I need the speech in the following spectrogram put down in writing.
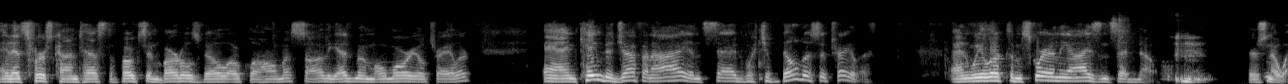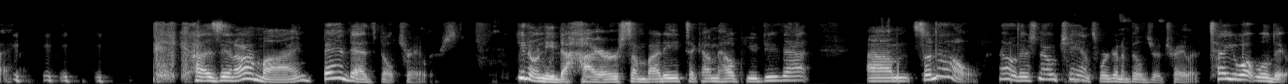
In its first contest, the folks in Bartlesville, Oklahoma, saw the Edmond Memorial trailer and came to Jeff and I and said, Would you build us a trailer? And we looked them square in the eyes and said, no, there's no way. because in our mind, band dads built trailers. You don't need to hire somebody to come help you do that. Um, so, no, no, there's no chance we're going to build you a trailer. Tell you what we'll do.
